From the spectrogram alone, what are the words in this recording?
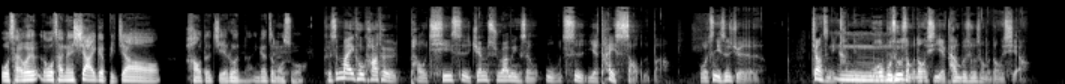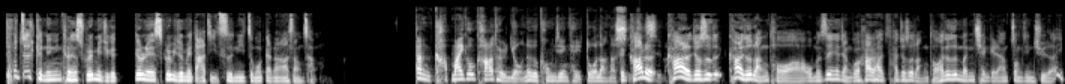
我才会我才能下一个比较好的结论了，应该这么说。可是 Michael Carter 跑七次，James Robinson 五次也太少了吧？我自己是觉得这样子，你看你磨不出什么东西，也看不出什么东西啊。就这肯定，你可能 scrimmage 个跟连 scrimmage 就没打几次，你怎么敢让他上场？但 Michael Carter 有那个空间可以多让他试。Carter Carter 就是 Carter 就是榔头啊！我们之前就讲过，Carter 他他就是榔头，他就是门前给人家撞进去的，一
